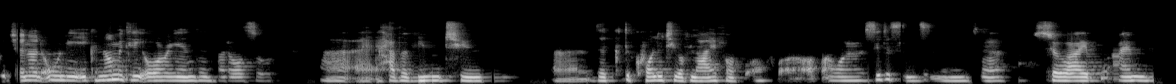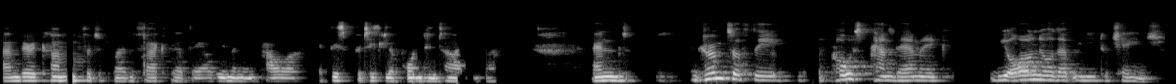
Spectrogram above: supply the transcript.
which are not only economically oriented but also uh, have a view to uh, the, the quality of life of, of, of our citizens. And uh, so I, I'm, I'm very comforted by the fact that there are women in power at this particular point in time. And in terms of the, the post pandemic, we all know that we need to change.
